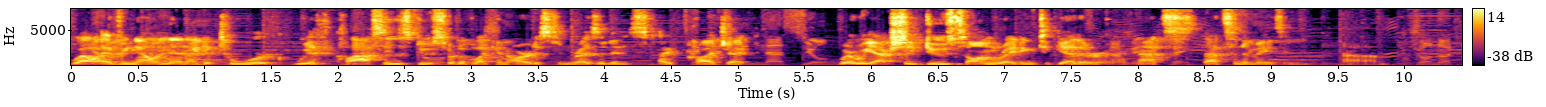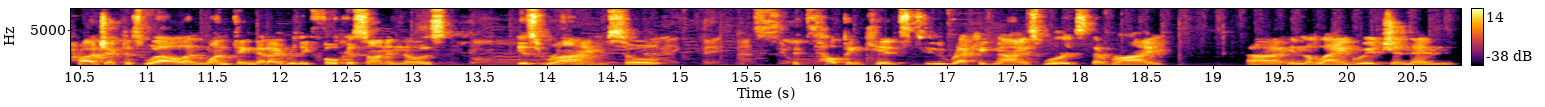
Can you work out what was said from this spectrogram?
well, every now and then I get to work with classes, do sort of like an artist in residence type project where we actually do songwriting together. And that's, that's an amazing um, project as well. And one thing that I really focus on in those is rhyme. So it's, it's helping kids to recognize words that rhyme uh, in the language and then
